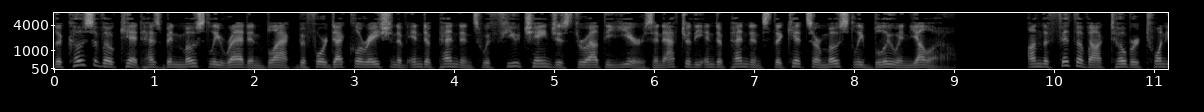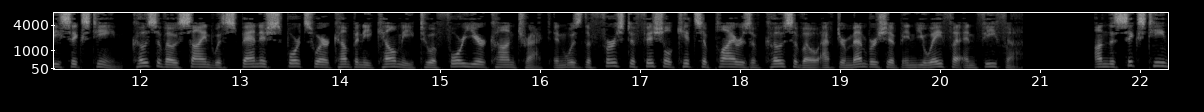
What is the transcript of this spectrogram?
The Kosovo kit has been mostly red and black before declaration of independence with few changes throughout the years and after the independence the kits are mostly blue and yellow. On 5 October 2016, Kosovo signed with Spanish sportswear company Kelme to a four-year contract and was the first official kit suppliers of Kosovo after membership in UEFA and FIFA. On 16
